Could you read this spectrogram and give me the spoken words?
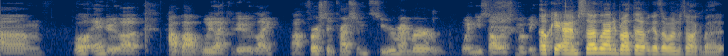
Um, well, Andrew, uh, how about we like to do like uh, first impressions? Do you remember when you saw this movie? Okay, I'm so glad you brought that up because I wanted to talk about it.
